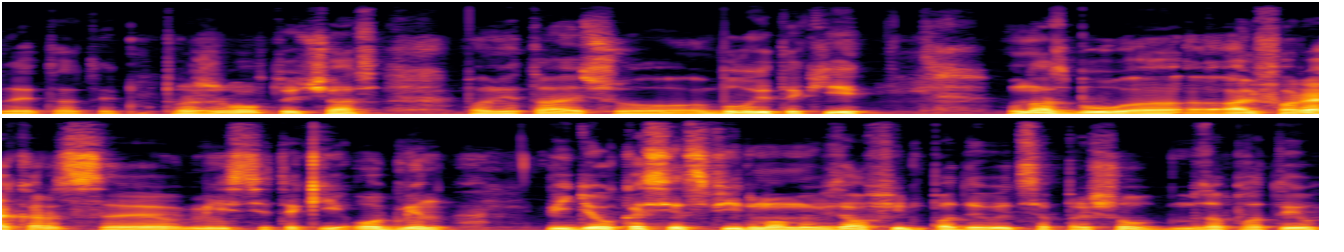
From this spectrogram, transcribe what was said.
е, та, та, проживав той час, пам'ятають, що були такі. у нас був е, Альфа Рекордс е, в місті, такий обмін відеокасет з фільмами. Взяв фільм подивитися, прийшов, заплатив,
